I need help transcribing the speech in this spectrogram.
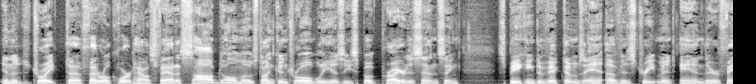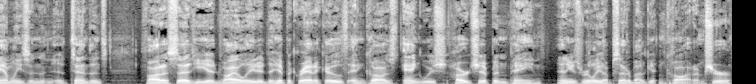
In the Detroit uh, federal courthouse, Fata sobbed almost uncontrollably as he spoke prior to sentencing, speaking to victims of his treatment and their families in attendance. Fata said he had violated the Hippocratic Oath and caused anguish, hardship, and pain, and he was really upset about getting caught, I'm sure.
